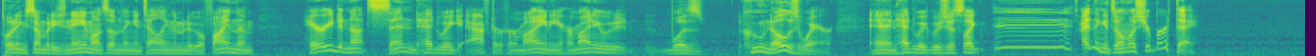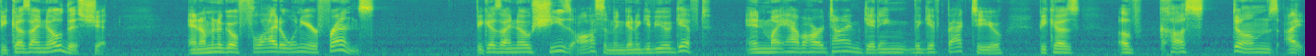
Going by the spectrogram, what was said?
putting somebody's name on something and telling them to go find them. Harry did not send Hedwig after Hermione. Hermione was who knows where. And Hedwig was just like, mm, I think it's almost your birthday. Because I know this shit. And I'm going to go fly to one of your friends. Because I know she's awesome and going to give you a gift. And might have a hard time getting the gift back to you because of customs. I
